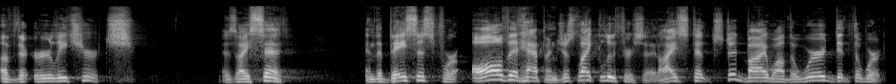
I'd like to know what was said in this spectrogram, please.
of the early church. As I said, and the basis for all that happened, just like Luther said, I st- stood by while the word did the work.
